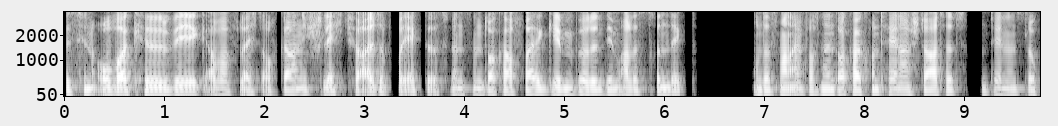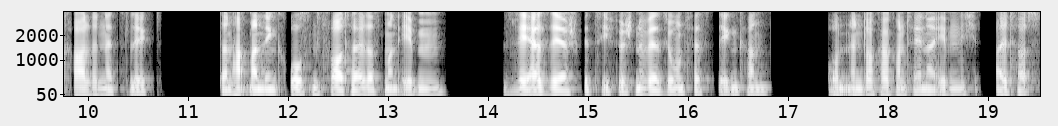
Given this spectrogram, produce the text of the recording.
bisschen Overkill-Weg, aber vielleicht auch gar nicht schlecht für alte Projekte ist, wenn es einen Docker-File geben würde, in dem alles drin liegt und dass man einfach einen Docker-Container startet und den ins lokale Netz legt. Dann hat man den großen Vorteil, dass man eben sehr, sehr spezifisch eine Version festlegen kann und einen Docker-Container eben nicht altert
